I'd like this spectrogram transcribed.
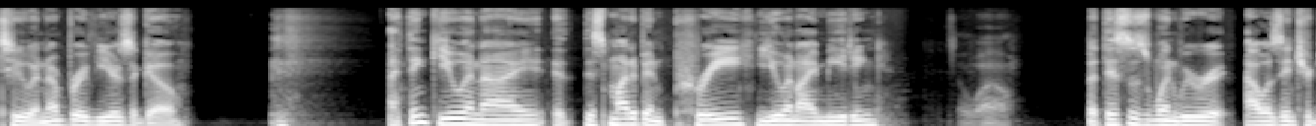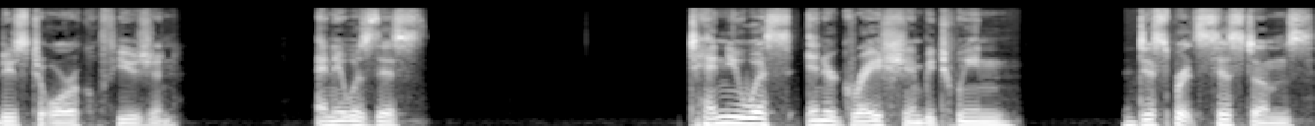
to a number of years ago. I think you and I this might have been pre you and I meeting, oh wow. but this is when we were I was introduced to Oracle Fusion. And it was this tenuous integration between disparate systems.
